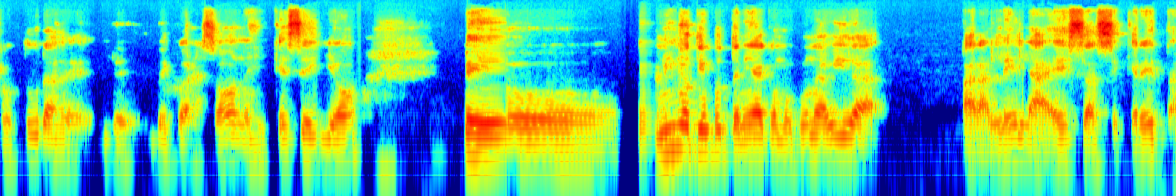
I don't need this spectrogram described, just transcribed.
roturas de, de, de corazones y qué sé yo, pero al mismo tiempo tenía como que una vida paralela a esa secreta,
